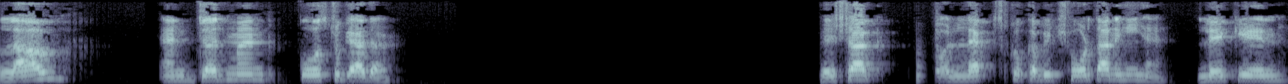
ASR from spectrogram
Love and judgment goes together. बेशक वो लेक्ट्स को कभी छोड़ता नहीं है, लेकिन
